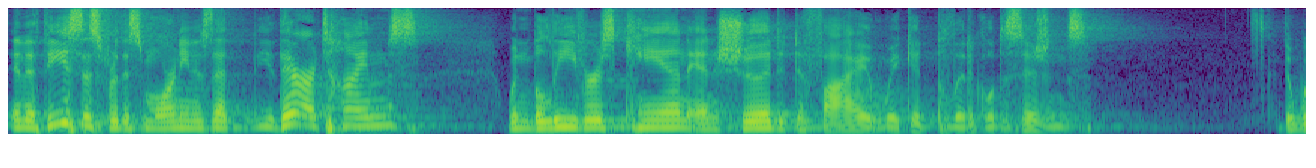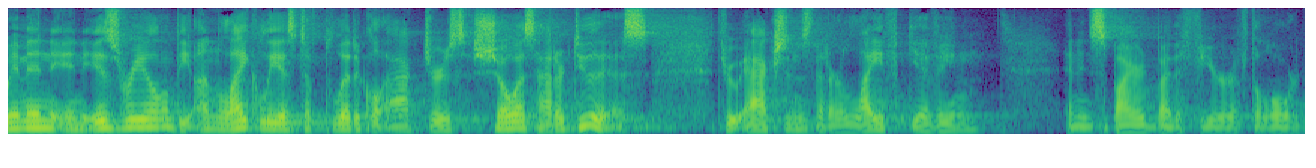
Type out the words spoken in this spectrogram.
And the thesis for this morning is that there are times when believers can and should defy wicked political decisions. The women in Israel, the unlikeliest of political actors, show us how to do this through actions that are life giving and inspired by the fear of the Lord.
